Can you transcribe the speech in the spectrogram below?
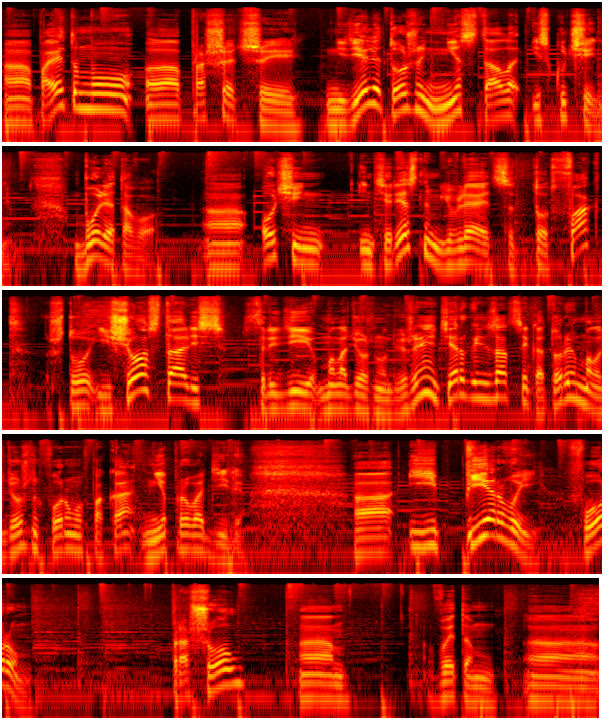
А, поэтому а, прошедшие недели тоже не стало исключением. Более того, а, очень интересным является тот факт, что еще остались среди молодежного движения те организации, которые молодежных форумов пока не проводили. И первый форум прошел э, в этом э,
